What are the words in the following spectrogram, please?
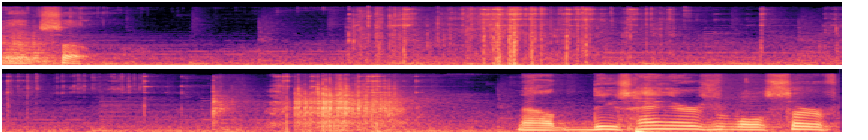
Like so. Now these hangers will serve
